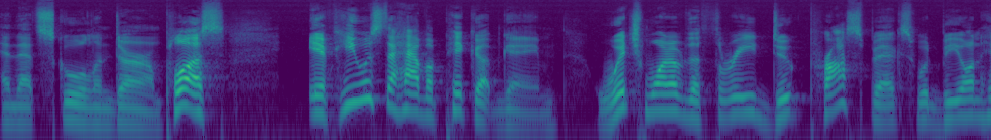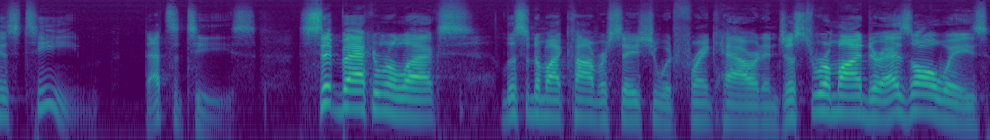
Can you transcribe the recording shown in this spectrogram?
and that school in Durham. Plus, if he was to have a pickup game, which one of the three Duke prospects would be on his team? That's a tease. Sit back and relax. Listen to my conversation with Frank Howard. And just a reminder, as always,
